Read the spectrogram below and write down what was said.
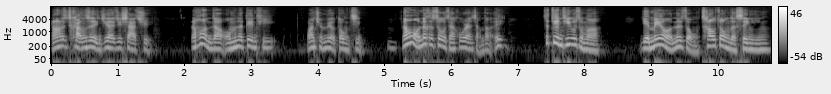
然后扛着摄影机他就下去。然后你知道我们的电梯完全没有动静。然后我那个时候我才忽然想到，哎，这电梯为什么也没有那种超重的声音？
